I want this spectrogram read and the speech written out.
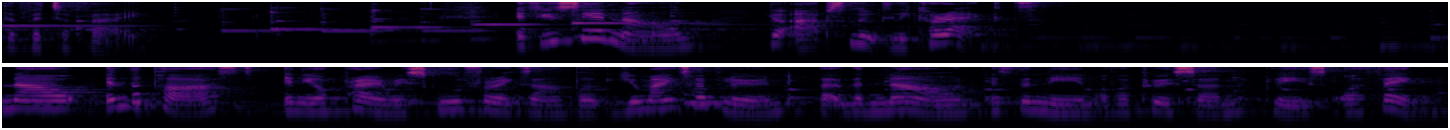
the vitify. If you say a noun, you're absolutely correct. Now, in the past, in your primary school, for example, you might have learned that the noun is the name of a person, place, or thing.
